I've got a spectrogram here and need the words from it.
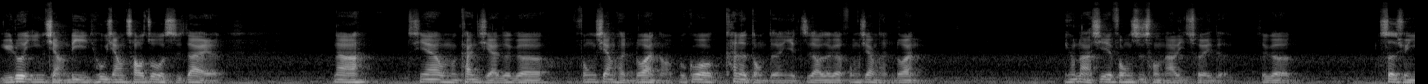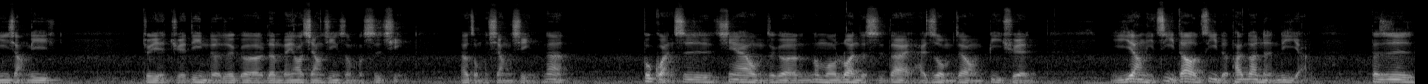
舆论影响力互相操作的时代了。那现在我们看起来这个风向很乱哦，不过看得懂的人也知道这个风向很乱。有哪些风是从哪里吹的？这个社群影响力就也决定了这个人们要相信什么事情，要怎么相信。那不管是现在我们这个那么乱的时代，还是我们在往币圈一样，你自己都有自己的判断能力啊。但是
